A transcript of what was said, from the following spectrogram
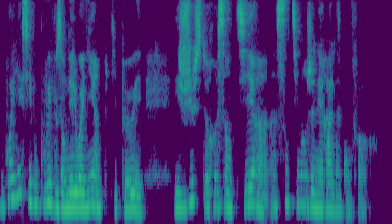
voyez si vous pouvez vous en éloigner un petit peu et, juste ressentir un, un sentiment général d'inconfort.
